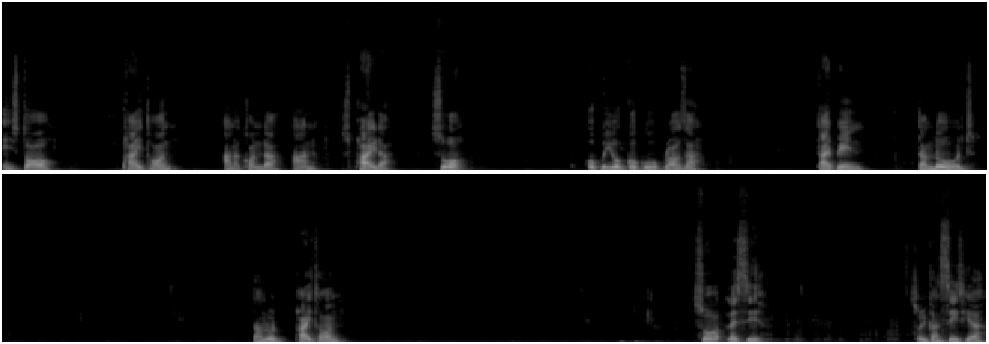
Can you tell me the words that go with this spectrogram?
install python anaconda and Spyder so open your google browser type in download download python. So let's see. So you can see it here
